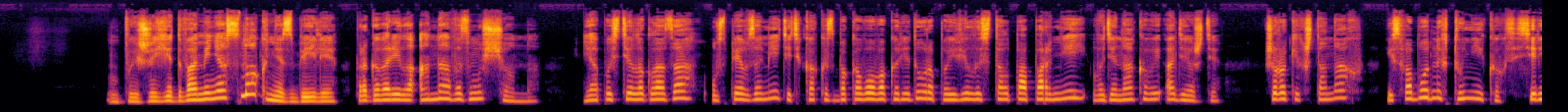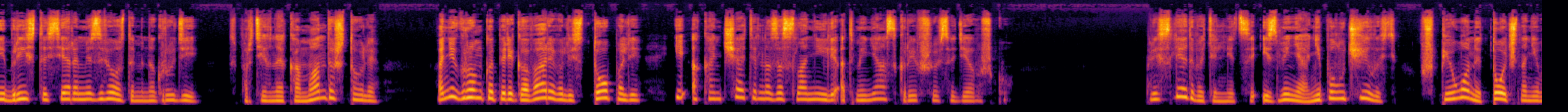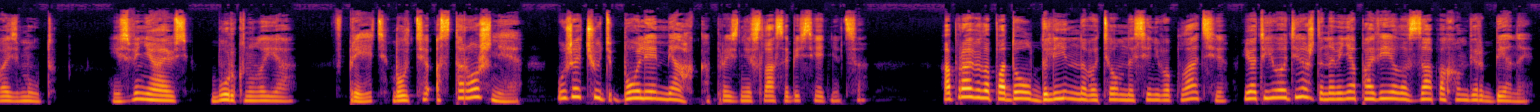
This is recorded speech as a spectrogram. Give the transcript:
«Вы же едва меня с ног не сбили», — проговорила она возмущенно. Я опустила глаза, успев заметить, как из бокового коридора появилась толпа парней в одинаковой одежде, в широких штанах и свободных туниках с серебристо-серыми звездами на груди. Спортивная команда, что ли? Они громко переговаривались, топали и окончательно заслонили от меня скрывшуюся девушку. Преследовательницы из меня не получилось. В шпионы точно не возьмут. Извиняюсь, буркнула я. Впредь будьте осторожнее, уже чуть более мягко произнесла собеседница. Оправила подол длинного темно-синего платья, и от ее одежды на меня повеяло запахом вербены.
